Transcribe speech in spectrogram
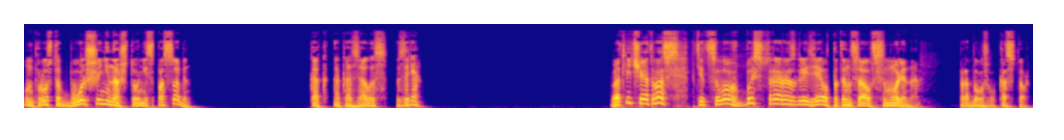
он просто больше ни на что не способен. Как оказалось, зря. «В отличие от вас, Птицелов быстро разглядел потенциал Смолина», — продолжил Кастор.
